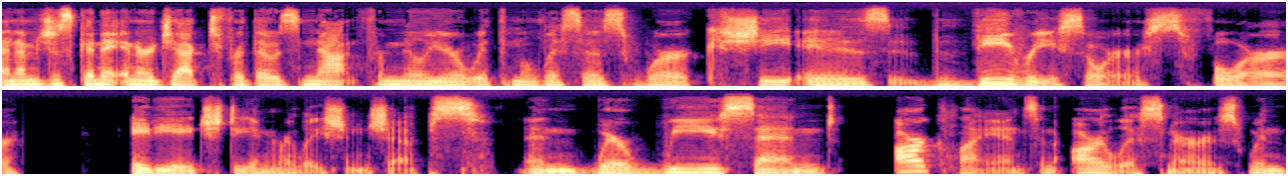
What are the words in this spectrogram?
And I'm just going to interject for those not familiar with Melissa's work. She is the resource for ADHD in relationships and where we send our clients and our listeners when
